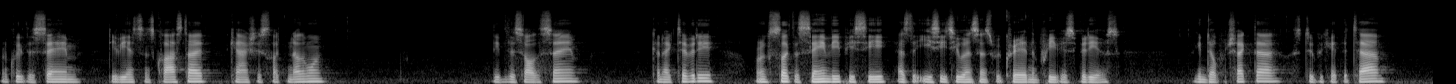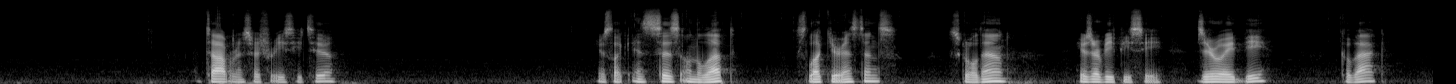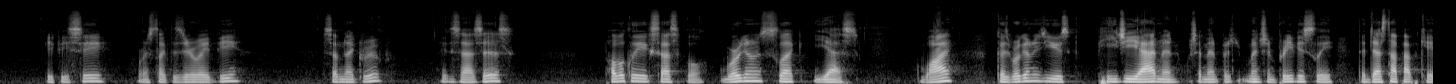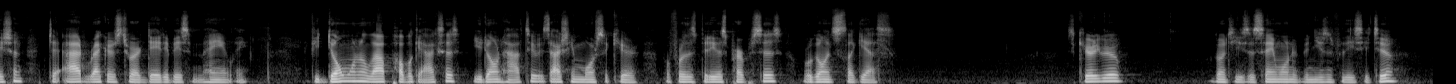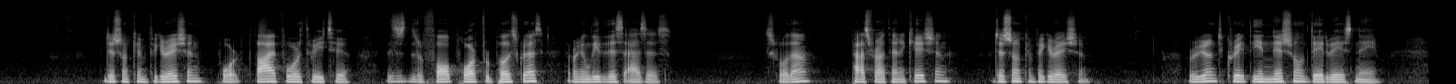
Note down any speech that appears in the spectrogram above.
I'm going to click the same DB instance class type. You can actually select another one. Leave this all the same. Connectivity, we're going to select the same VPC as the EC2 instance we created in the previous videos. We can double check that. Let's duplicate the tab. At the top, we're to search for EC2. You select instances on the left. Select your instance. Scroll down. Here's our VPC. 08B. Go back. VPC. We're to select the 08B. Subnet group. Leave this as is. Publicly accessible. We're going to select yes. Why? Because we're going to use pgadmin, which I mentioned previously, the desktop application, to add records to our database manually. If you don't want to allow public access, you don't have to. It's actually more secure. But for this video's purposes, we're going to select yes. Security group, we're going to use the same one we've been using for the EC2. Additional configuration, port 5432. This is the default port for Postgres, and we're going to leave this as is. Scroll down, password authentication, additional configuration. We're going to create the initial database name.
